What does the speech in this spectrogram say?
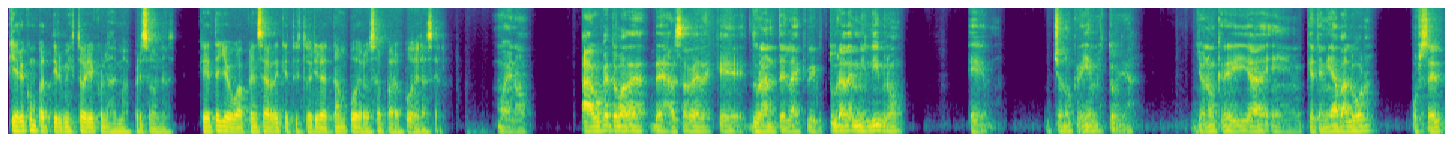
quiero compartir mi historia con las demás personas? ¿Qué te llevó a pensar de que tu historia era tan poderosa para poder hacerlo? Bueno, algo que te voy a dejar saber es que durante la escritura de mi libro, eh, yo no creía en mi historia. Yo no creía en que tenía valor por ser,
